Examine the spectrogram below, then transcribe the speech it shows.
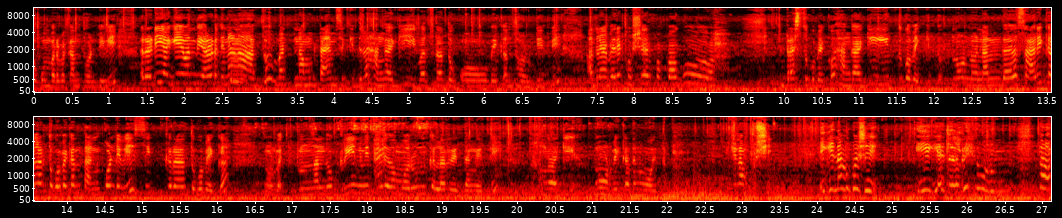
ತೊಗೊಂಬರ್ಬೇಕಂತ ಹೊಂಟೀವಿ. ರೆಡಿಯಾಗಿ ಒಂದು ಎರಡು ದಿನ ಆಯ್ತು ಬಟ್ ನಮ್ಗೆ ಟೈಮ್ ಸಿಕ್ಕಿದ್ದಿಲ್ಲ, ಹಾಗಾಗಿ ಇವತ್ತ ತೊಗೋಬೇಕಂತ ಹೊಂಟಿದ್ವಿ. ಆದರೆ ಬೇರೆ ಖುಷಿಯರ್ ಪಪ್ಪಾಗೂ ಡ್ರೆಸ್ ತೊಗೋಬೇಕು, ಹಾಗಾಗಿ ತೊಗೋಬೇಕಿತ್ತು. ನೋಡು ನಂದು ಸಾರಿ ಕಲರ್ ತೊಗೋಬೇಕಂತ ಅನ್ಕೊಂಡಿವಿ ಸಿಕ್ಕರೆ ತೊಗೋಬೇಕು. ನೋಡ್ಬೇಕು. ನಂದು ಗ್ರೀನ್ ವಿತ್ ಮರೂನ್ ಕಲರ್ ಇದ್ದಂಗೆ ಐತಿ. ಹಾಗಾಗಿ ನೋಡ್ಬೇಕು, ಅದನ್ನು ಹೋಯ್ತು. ಈಗ ನಮ್ಮ ಖುಷಿ. ಈಗ ನಮ್ಮ ಖುಷಿ. ಈಗ ಎದ್ದಲ್ರಿ ನಾವು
